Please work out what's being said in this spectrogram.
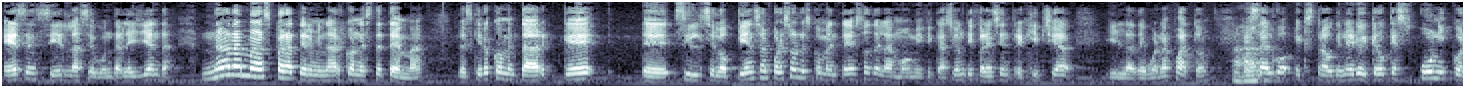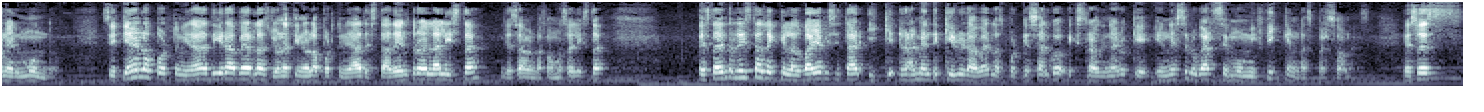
es en sí la segunda leyenda. Nada más para terminar con este tema, les quiero comentar que eh, si se lo piensan, por eso les comenté esto de la momificación, diferencia entre egipcia y la de Guanajuato, Ajá. es algo extraordinario y creo que es único en el mundo. Si tienen la oportunidad de ir a verlas, yo no he tenido la oportunidad, está dentro de la lista, ya saben, la famosa lista, está dentro de la lista de que las vaya a visitar y que realmente quiero ir a verlas porque es algo extraordinario que en ese lugar se momifiquen las personas. Eso es,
